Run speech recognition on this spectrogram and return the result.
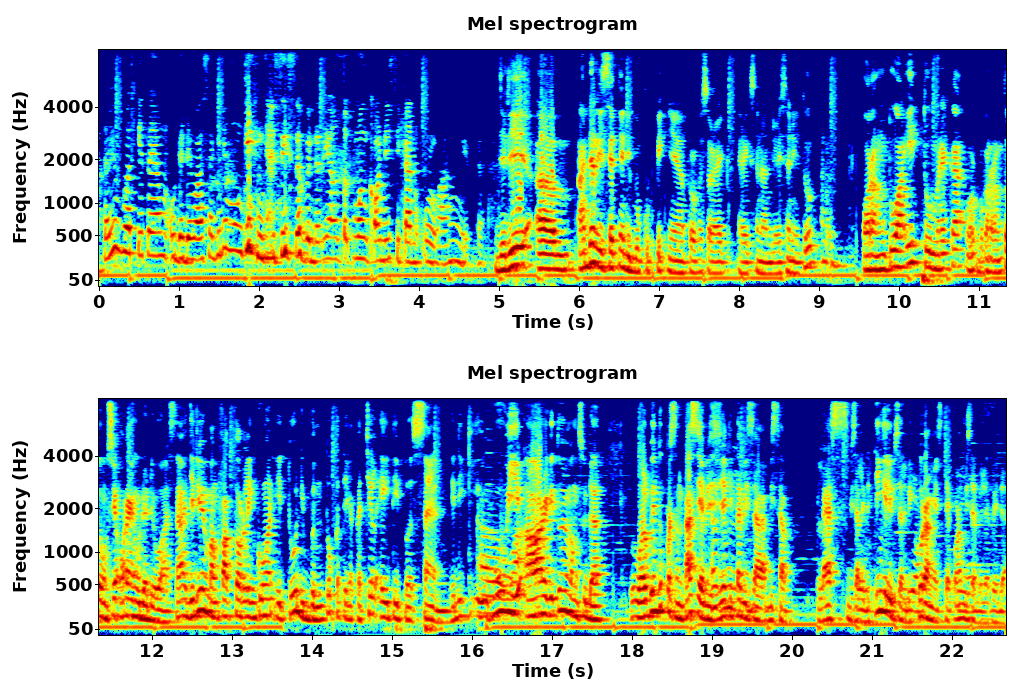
Tapi buat kita yang udah dewasa gini mungkin nggak sih sebenarnya untuk mengkondisikan ulang gitu. Jadi em, ada risetnya di buku PIK-nya Profesor Erikson Andreessen itu Hmm. orang tua itu mereka oh, bukan orang tua maksudnya orang yang udah dewasa. Jadi memang faktor lingkungan itu dibentuk ketika kecil 80%. Jadi Oh, who we wow. are gitu memang sudah walaupun itu persentase ya biasanya Mm, kita bisa bisa less, bisa lebih tinggi, bisa lebih Iya. kurang ya setiap orang bisa Yes. beda-beda.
